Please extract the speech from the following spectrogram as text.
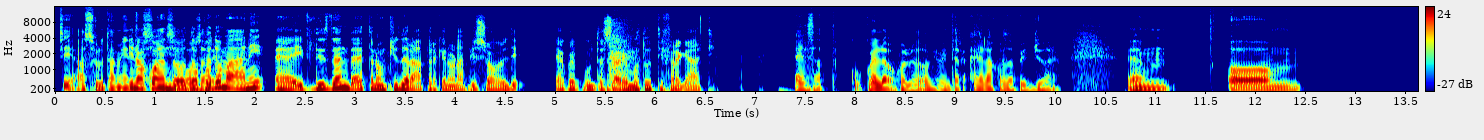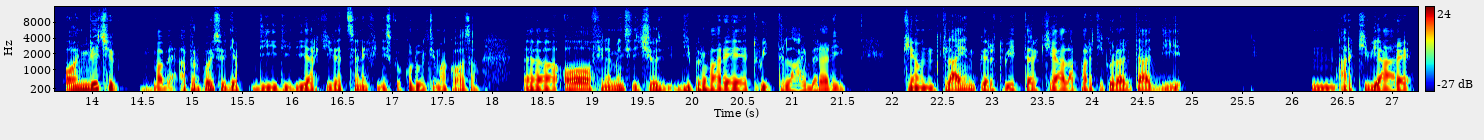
Sì, assolutamente. Fino a sì, quando dopodomani eh, If This Then That non chiuderà perché non ha più soldi e a quel punto saremo tutti fregati. Eh, esatto, quello, quello, ovviamente è la cosa peggiore. Um, ho, ho invece Vabbè, a proposito di, di, di, di, archiviazione, finisco con l'ultima cosa. Uh, ho finalmente deciso di, provare Tweet Library, che è un client per Twitter che ha la particolarità di mh, mm, archiviare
